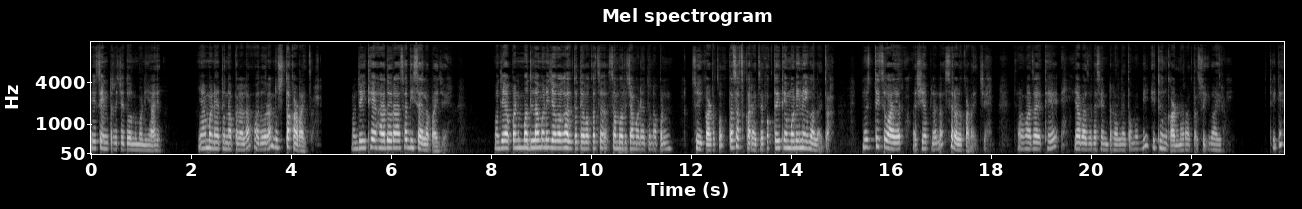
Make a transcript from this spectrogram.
हे सेंटरचे दोन मणी आहेत. या मण्यातून आपल्याला हा दोरा नुसता काढायचा. म्हणजे इथे हा दोरा असा दिसायला पाहिजे. म्हणजे आपण मधला मणी जेव्हा घालतो तेव्हा कसं समोरच्या मण्यातून आपण सुई काढतो तसंच करायचं. फक्त इथे मणी नाही घालायचा. नुसतीच वायर अशी आपल्याला सरळ काढायची. तर माझा इथे या बाजूला सेंटर आला तर मग मी इथून काढणार आता सुई वायर ठीक आहे?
